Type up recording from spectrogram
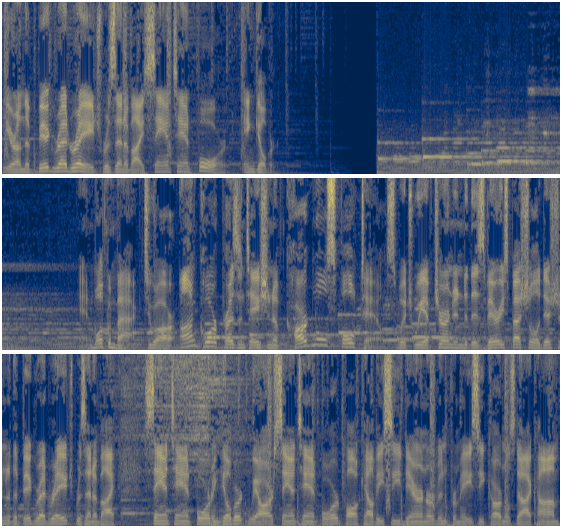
here on the Big Red Rage presented by Santan Ford in Gilbert. And welcome back to our encore presentation of Cardinals Folktales, which we have turned into this very special edition of the Big Red Rage presented by Santan Ford and Gilbert. We are Santan Ford, Paul Calvisi, Darren Urban from azcardinals.com.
